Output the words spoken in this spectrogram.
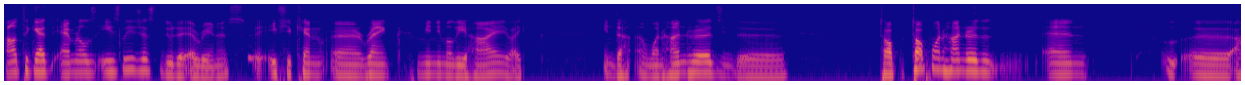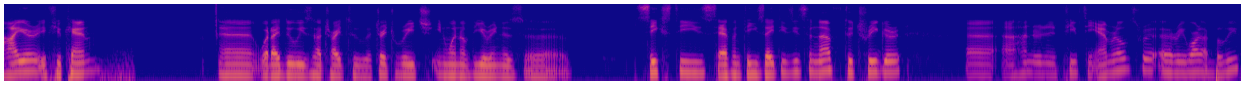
How to get emeralds easily? Just do the arenas. If you can uh, rank minimally high like in the 100s uh, in the top top 100 and higher if you can uh, what I do is I try to I try to reach in one of the arenas uh, 60s, 70s, 80s. It's enough to trigger uh, 150 emeralds re uh, reward, I believe.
